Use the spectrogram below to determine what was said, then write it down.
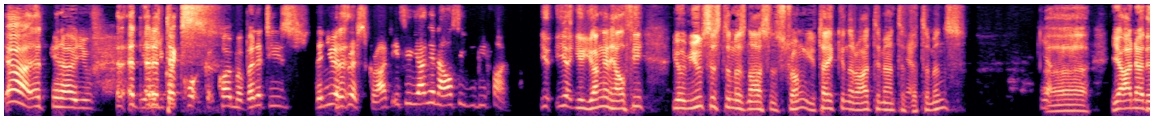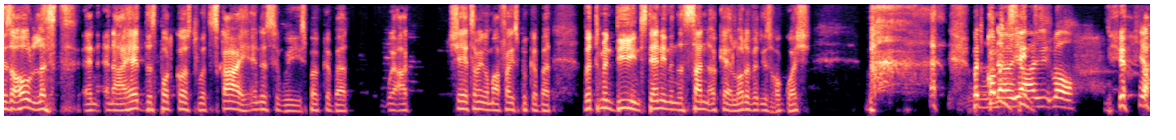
Yeah, it, You know, you've it, you know, you've got co- co- comorbidities. Then you're at risk, right? If you're young and healthy, you'll be fine. you, yeah, you're young and healthy. Your immune system is nice and strong. You're taking the right amount of Yeah. vitamins. Yeah. Uh, yeah, I know. There's a whole list, and and I had this podcast with Sky Anderson. We spoke about where I shared something on my Facebook about vitamin D and standing in the sun. Okay, a lot of it is hogwash, but common no, sense. Yeah, well, Yeah.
